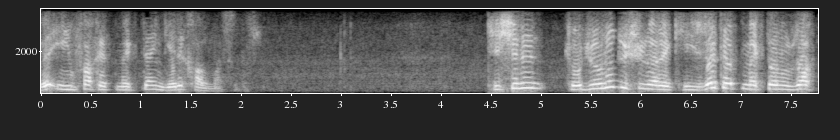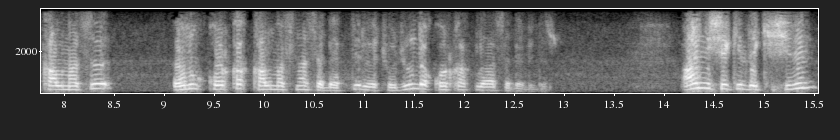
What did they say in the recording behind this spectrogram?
ve infak etmekten geri kalmasıdır. Kişinin çocuğunu düşünerek hicret etmekten uzak kalması onun korkak kalmasına sebeptir ve çocuğun da korkaklığa sebebidir. Aynı şekilde kişinin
